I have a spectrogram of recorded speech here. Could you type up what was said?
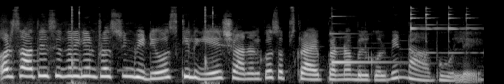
और साथ ही इसी तरह के इंटरेस्टिंग वीडियोस के लिए चैनल को सब्सक्राइब करना बिल्कुल भी ना भूलें।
